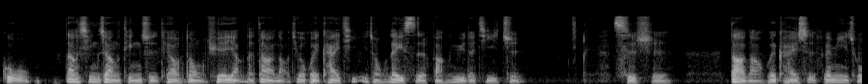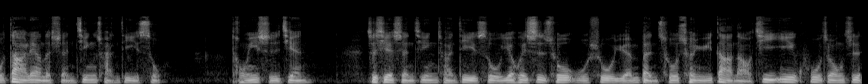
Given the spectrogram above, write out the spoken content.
故当心脏停止跳动、缺氧的大脑就会开启一种类似防御的机制。此时，大脑会开始分泌出大量的神经传递素。同一时间，这些神经传递素又会释出无数原本储存于大脑记忆库中之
